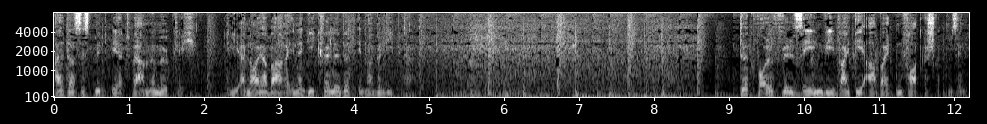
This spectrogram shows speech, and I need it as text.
all das ist mit Erdwärme möglich. Die erneuerbare Energiequelle wird immer beliebter. Dirk Wolf will sehen, wie weit die Arbeiten fortgeschritten sind.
